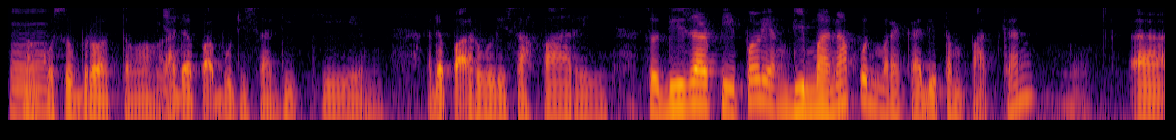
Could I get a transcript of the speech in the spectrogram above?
Mangku Subroto, ada Pak Budi Sadikin, ada Pak Ruli Safari. So these are people yang di mana pun mereka ditempatkan, uh,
